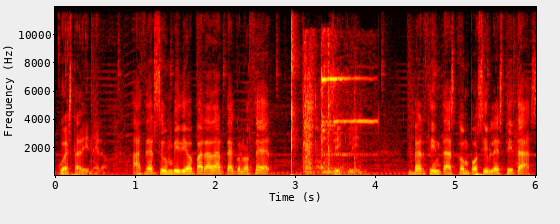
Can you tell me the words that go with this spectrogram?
cuesta dinero. Hacerse un vídeo para darte a conocer, Chiclin. Ver cintas con posibles citas,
